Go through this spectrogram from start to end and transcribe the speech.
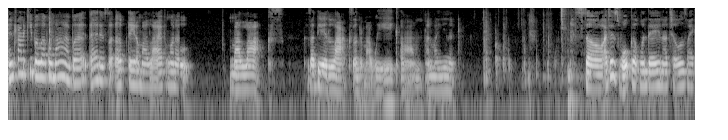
and trying to keep a level mind. But that is an update on my life. I'm going to my locks because I did locks under my wig, um, under my unit. So I just woke up one day and I chose like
